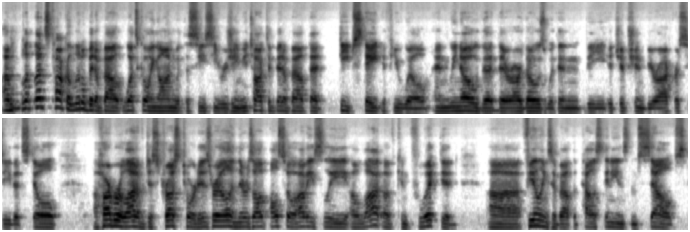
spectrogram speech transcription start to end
Um, let, let's talk a little bit about what's going on with the Sisi regime. You talked a bit about that deep state, if you will. And we know that there are those within the Egyptian bureaucracy that still harbor a lot of distrust toward Israel. And there's also obviously a lot of conflicted uh, feelings about the Palestinians themselves.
